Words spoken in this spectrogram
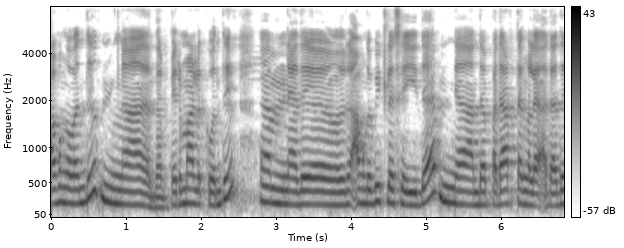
அவங்க வந்து பெருமாளுக்கு வந்து அது அவங்க வீட்டில் செய்த அந்த பதார்த்தங்களை அதாவது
